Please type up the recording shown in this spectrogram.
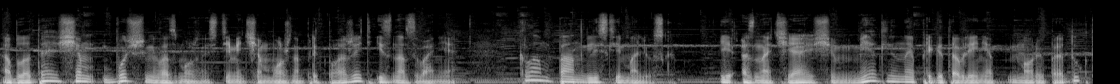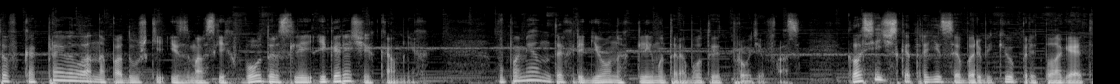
обладающим большими возможностями, чем можно предположить из названия. Клам по-английски моллюск и означающим медленное приготовление морепродуктов, как правило, на подушке из морских водорослей и горячих камнях. В упомянутых регионах климат работает против вас. Классическая традиция барбекю предполагает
